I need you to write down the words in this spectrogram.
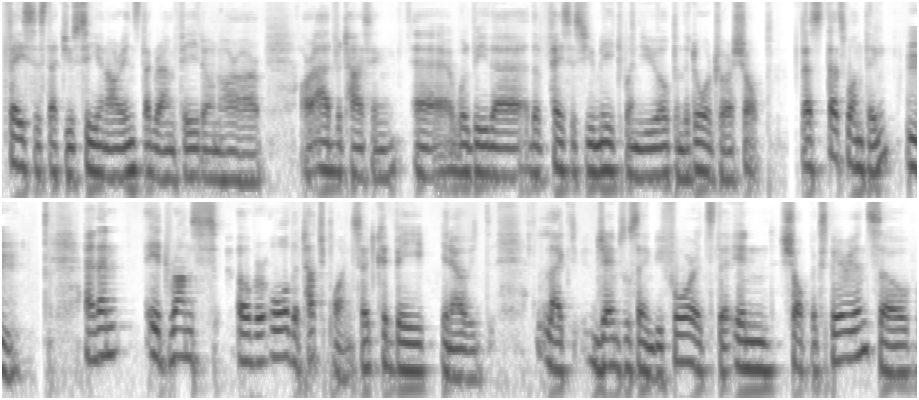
faces that you see in our Instagram feed on our our, our advertising uh, will be the the faces you meet when you open the door to our shop. That's that's one thing. Mm. And then it runs over all the touch points. So it could be, you know, like James was saying before, it's the in shop experience. So,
